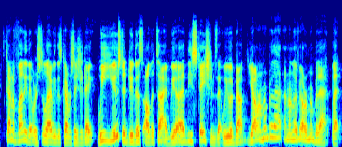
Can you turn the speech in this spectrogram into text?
It's kind of funny that we're still having this conversation today. We used to do this all the time. We had these stations that we would bounce. Y'all remember that? I don't know if y'all remember that, but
